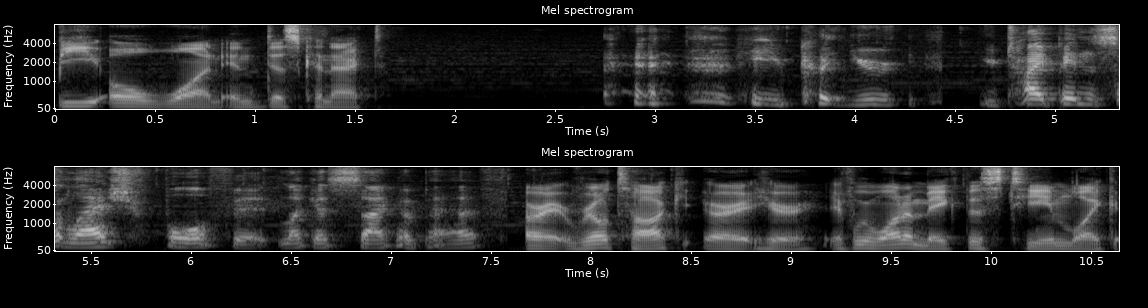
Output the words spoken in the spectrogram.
BO1 and disconnect. you could you you type in slash forfeit like a psychopath. All right, real talk. All right, here. If we want to make this team like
